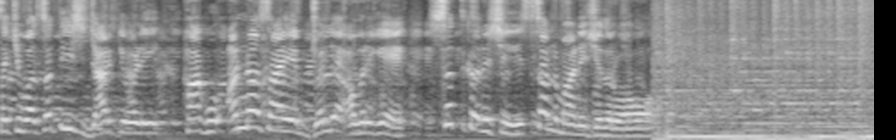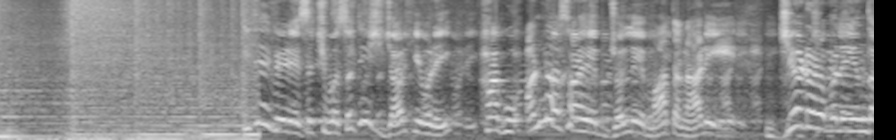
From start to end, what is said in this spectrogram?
ಸಚಿವ ಸತೀಶ್ ಜಾರಕಿಹೊಳಿ ಹಾಗೂ ಅಣ್ಣಾ ಸಾಹೇಬ್ ಜೊಲ್ಲೆ ಅವರಿಗೆ ಸತ್ಕರಿಸಿ ಸನ್ಮಾನಿಸಿದರು. ವೇಳೆ ಸಚಿವ ಸತೀಶ್ ಜಾರಕಿಹೊಳಿ ಹಾಗೂ ಅಣ್ಣಾ ಸಾಹೇಬ್ ಜೊಲ್ಲೆ ಮಾತನಾಡಿ, ಜೇಡರ ಬಲೆಯಿಂದ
